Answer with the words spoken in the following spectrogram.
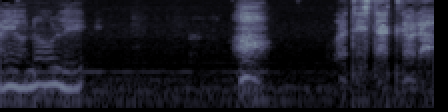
na uli. What is that, Lola?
